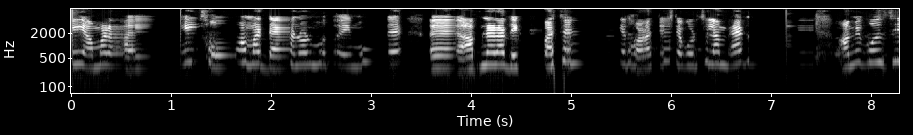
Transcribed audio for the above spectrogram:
এই আমার এই ছবি আমার দেখানোর মতো এই মুহূর্তে আহ, আপনারা দেখতে পাচ্ছেন ধরার চেষ্টা করছিলাম। এক আমি বলছি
